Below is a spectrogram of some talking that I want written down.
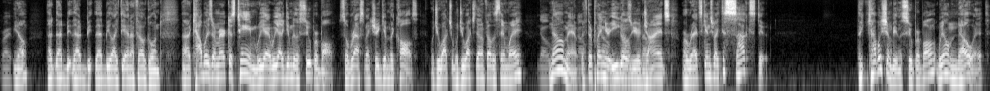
Right. You know? That that'd be that'd be that'd be like the NFL going, uh, Cowboys are America's team. We got we got to give them to the Super Bowl. So refs, make sure you give them the calls. Would you watch Would you watch the NFL the same way? No. No, man. No. if they're playing No. your Eagles No. or your. Giants or Redskins, you're like, this sucks, dude. The Cowboys shouldn't be in the Super Bowl. We all know it.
